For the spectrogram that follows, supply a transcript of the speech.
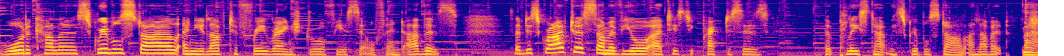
watercolour, scribble style, and you love to free range draw for yourself and others. So, describe to us some of your artistic practices, but please start with scribble style. I love it. No,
